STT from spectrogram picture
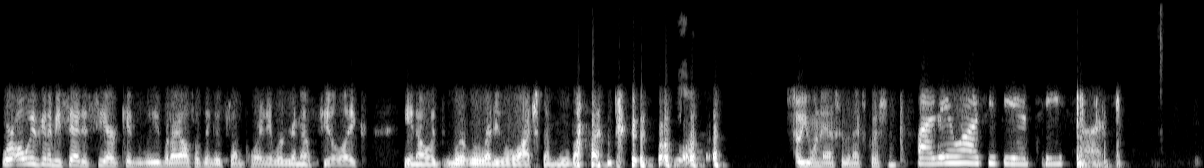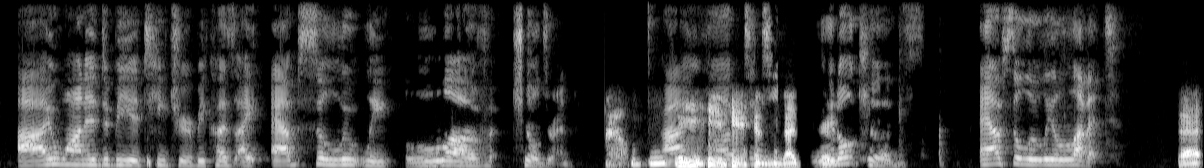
we're always going to be sad to see our kids leave, but I also think at some point we're going to feel like, you know, we're we're ready to watch them move on too. Yeah. So you want to ask her the next question? Why do you want to be a teacher? I wanted to be a teacher because I absolutely love children. I love to teach little kids. Absolutely love it. That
